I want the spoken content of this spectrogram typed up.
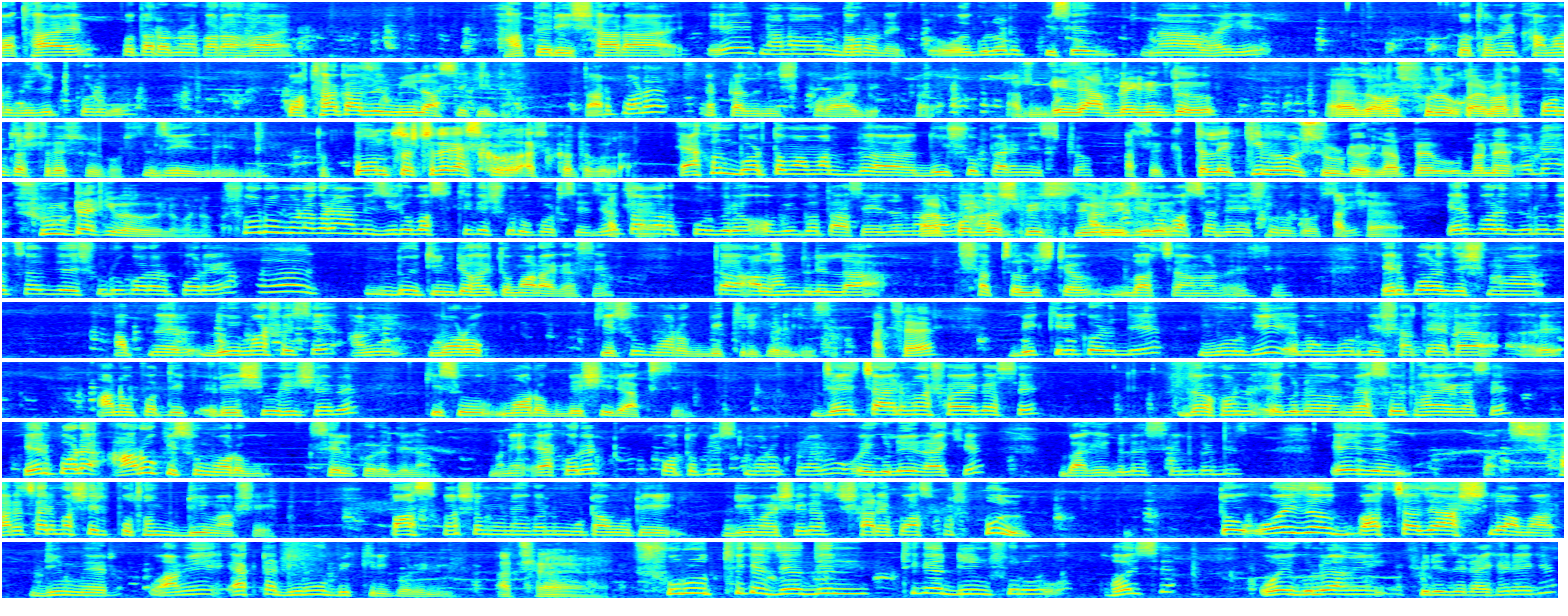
কথায় প্রতারণা করা হয়, হাতের ইশারায়, এ নানান ধরনের। তো ওইগুলোর পিছিয়ে না ভাইকে প্রথমে খামার ভিজিট করবে, কথা কাজে মিল আছে কি না তারপরে একটা জিনিস ক্রয় বিক্রয়। আচ্ছা এই যে আপনি কিন্তু যখন শুরু করেন মাত্র পঞ্চাশটা থেকে শুরু করছে জি জি জি। তো পঞ্চাশটা থেকে আজকে আজকে কতগুলো? এখন বর্তমান আমার দুইশো প্যারেন্ট স্টক আচ্ছা তাহলে কীভাবে শুরুটা হলো? আপনার মানে শুরুটা কীভাবে হলো মনে শুরু মনে করেন আমি জিরো বাচ্চা থেকে শুরু করছি যেহেতু আচ্ছা। আমার পূর্বের অভিজ্ঞতা আছে এই জন্য মানে আমার- 50 piece zero আমি জিরো? বাচ্চা দিয়ে শুরু করছি। আচ্ছা। এরপরে জিরো বাচ্চা দিয়ে শুরু করার পরে দুই তিনটে হয়তো মারা গেছে। তা আলহামদুলিল্লাহ সাতচল্লিশটা বাচ্চা আমার হয়েছে। এরপরে যে সময় আপনার দুই মাস হয়েছে আমি মরক কিছু মরক বিক্রি করে দিয়েছে আচ্ছা। বিক্রি করে দিয়ে মুরগি এবং মুরগির সাথে একটা আনুপাতিক রেশিও হিসাবে কিছু মরক বেশি রাখছে। যে চার মাস হয়ে গেছে যখন এগুলো ম্যাচুইট হয়ে গেছে এরপরে আরও কিছু মরগ সেল করে দিলাম। মানে অ্যাকোরেট কত পিস মরগ রাখব ওইগুলোই রাখে বাকিগুলো সেল করে দিচ্ছি এই যে সাড়ে চার মাসের প্রথম ডিম আসে পাঁচ মাসে মনে করেন মোটামুটি ডিম আসে গেছে সাড়ে পাঁচ মাস ফুল তো ওই যে বাচ্চা যে আসলো আমার ডিমের ও আমি একটা ডিমও বিক্রি করিনি। আচ্ছা। শুরু থেকে যে দিন থেকে ডিম শুরু হয়েছে ওইগুলো আমি ফ্রিজে রেখে রেখে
